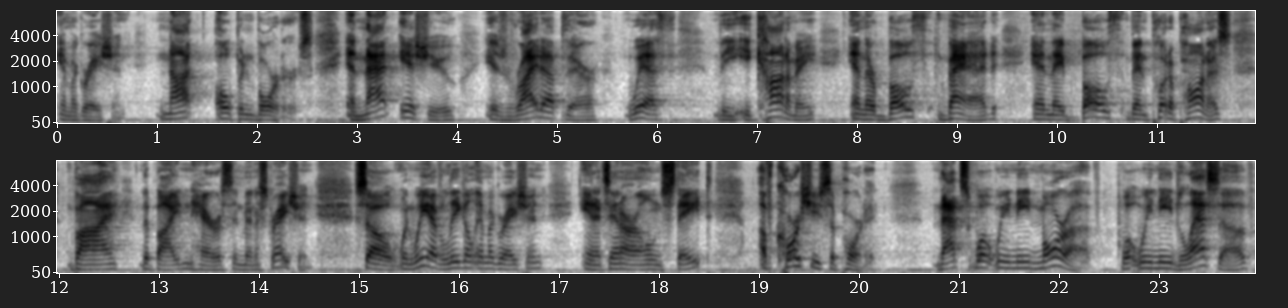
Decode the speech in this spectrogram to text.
immigration, not open borders. And that issue is right up there with the economy, and they're both bad, and they've both been put upon us by the Biden Harris administration. So when we have legal immigration and it's in our own state, of course you support it. That's what we need more of. What we need less of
